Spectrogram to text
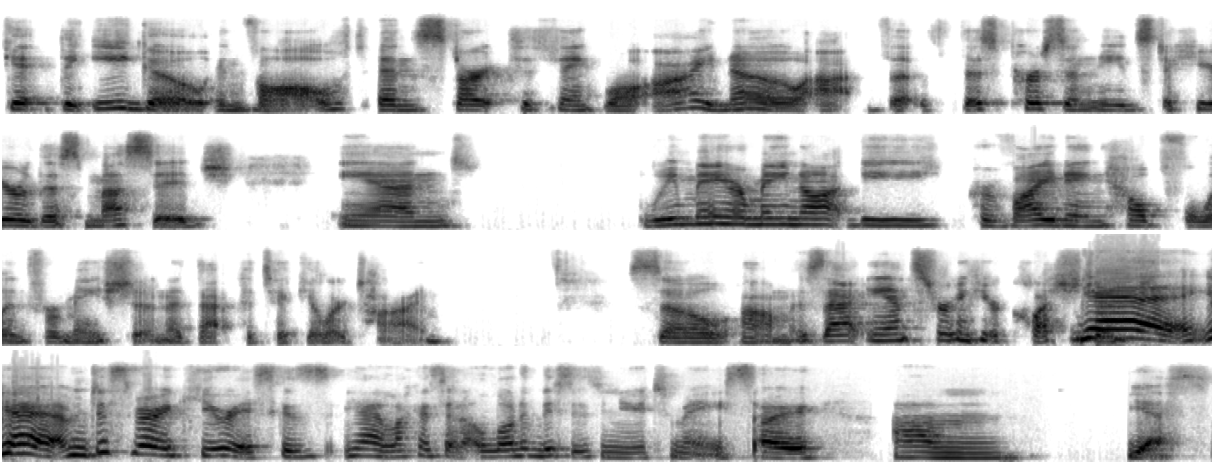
get the ego involved and start to think, well, I know uh, the, this person needs to hear this message. And we may or may not be providing helpful information at that particular time. So, um, is that answering your question? Yeah, yeah. I'm just very curious because, yeah, like I said, a lot of this is new to me. So, um, yes,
